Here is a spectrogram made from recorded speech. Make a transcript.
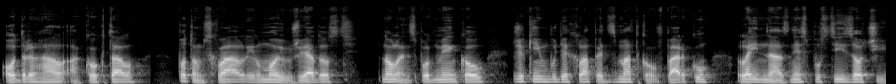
Odrhal a koktal, potom schválil moju žiadosť, no len s podmienkou, že kým bude chlapec s matkou v parku Lane nás nespustí z očí.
